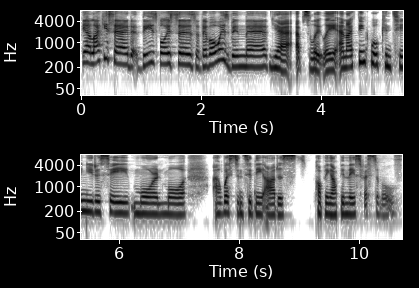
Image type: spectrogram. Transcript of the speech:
yeah like you said these voices they've always been there. Yeah absolutely. And i think we'll continue to see more and more uh, western sydney artists popping up in these festivals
